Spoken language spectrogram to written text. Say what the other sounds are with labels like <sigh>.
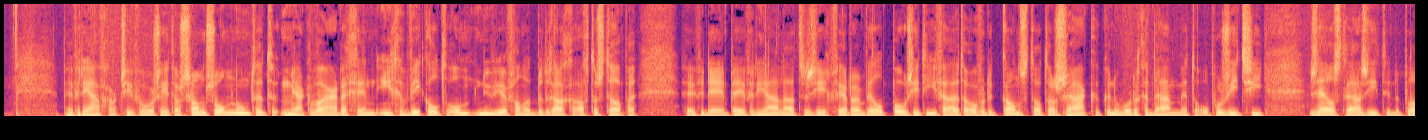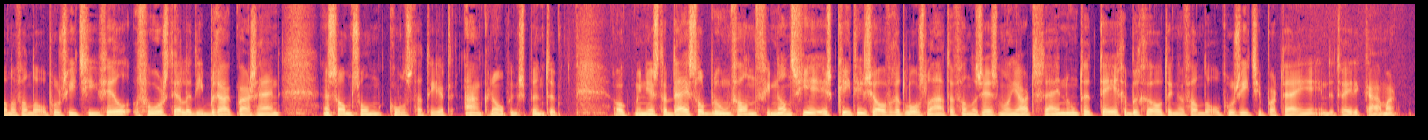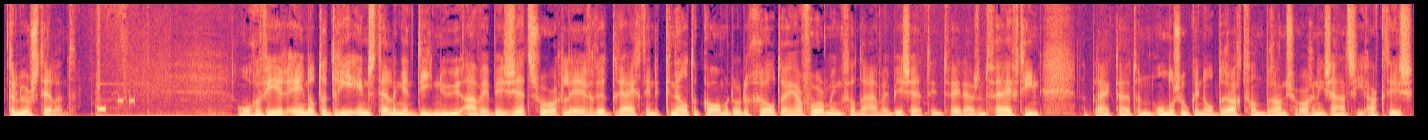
PvdA-fractievoorzitter Samson noemt het merkwaardig en ingewikkeld om nu weer van het bedrag af te stappen. VVD en PvdA laten zich verder wel positief uit over de kans dat er zaken kunnen worden gedaan met de oppositie. Zeilstra ziet in de plannen van de oppositie veel voorstellen die bruikbaar zijn en Samson constateert aanknopingspunten. Ook minister Dijsselbloem van Financiën is kritisch over het loslaten van de 6 miljard. Hij noemt de tegenbegrotingen van de oppositiepartijen in de Tweede Kamer teleurstellend. Ongeveer 1 op de drie instellingen die nu AWBZ-zorg leveren... dreigt in de knel te komen door de grote hervorming van de AWBZ in 2015. Dat blijkt uit een onderzoek in opdracht van brancheorganisatie Actis.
